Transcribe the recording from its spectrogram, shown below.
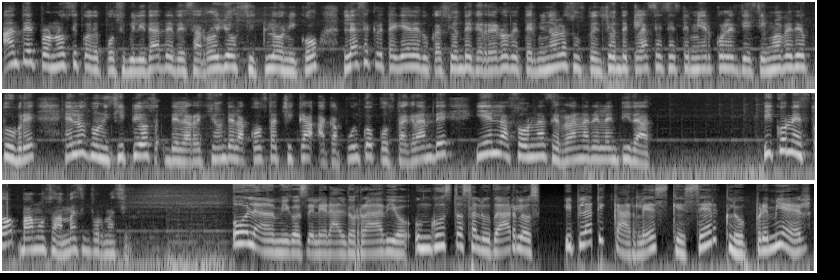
Ante el pronóstico de posibilidad de desarrollo ciclónico, la Secretaría de Educación de Guerrero determinó la suspensión de clases este miércoles 19 de octubre en los municipios de la región de la Costa Chica, Acapulco, Costa Grande y en la zona serrana de la entidad. Y con esto vamos a más información. Hola amigos del Heraldo Radio, un gusto saludarlos y platicarles que ser Club Premier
